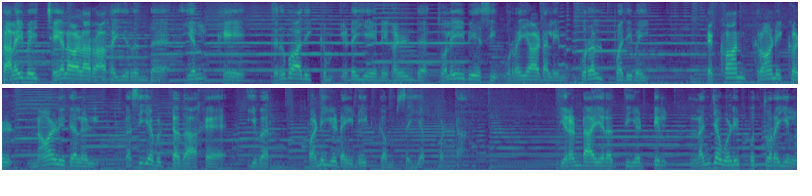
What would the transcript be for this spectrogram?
தலைமைச் செயலாளராக இருந்த எல். கே. திருவாதிக்கும் இடையே நிகழ்ந்த தொலைபேசி உரையாடலின் குரல் பதிவை டெக்கான் கிரானிக்கல் நாளிதழில் கசியவிட்டதாக இவர் பணியிடை நீக்கம் செய்யப்பட்டார். இரண்டாயிரத்தி எட்டில் லஞ்ச ஒழிப்புத்துறையில்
